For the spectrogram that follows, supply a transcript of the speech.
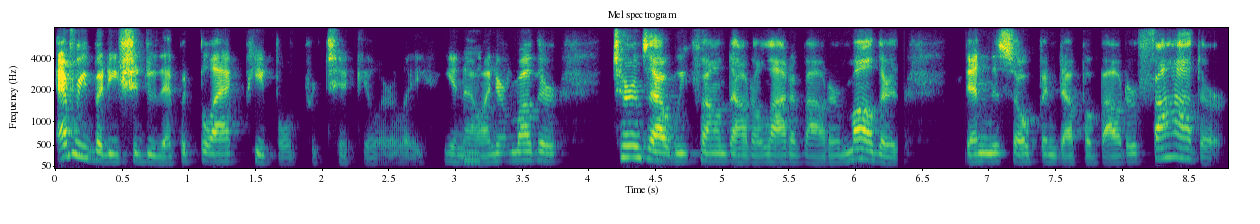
everybody should do that, but Black people particularly, you know. Mm-hmm. And her mother, turns out we found out a lot about her mother. Then this opened up about her father.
